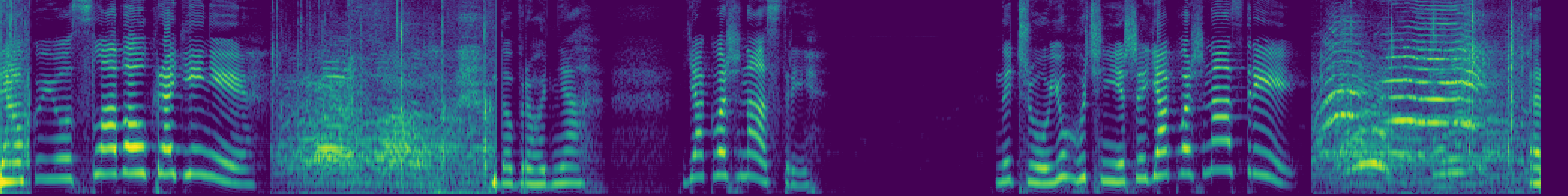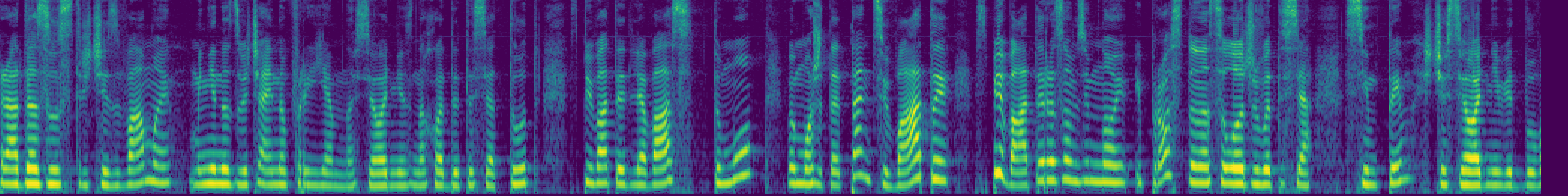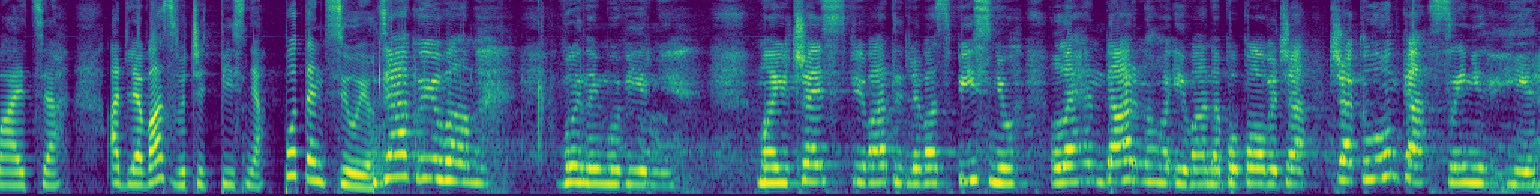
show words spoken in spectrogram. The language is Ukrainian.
Дякую, слава Україні! Доброго дня. Як ваш настрій? Не чую гучніше. Як ваш настрій? Рада зустрічі з вами. Мені надзвичайно приємно сьогодні знаходитися тут, співати для вас. Тому ви можете танцювати, співати разом зі мною і просто насолоджуватися всім тим, що сьогодні відбувається. А для вас звучить пісня Потанцюю. Дякую вам, ви неймовірні. Маю честь співати для вас пісню легендарного Івана Поповича Чаклунка синіх гір.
